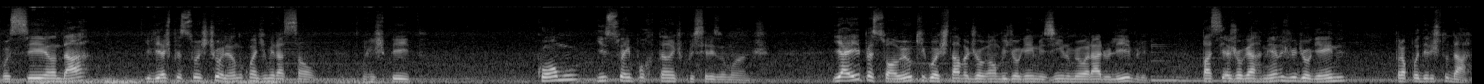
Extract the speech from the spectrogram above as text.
Você andar e ver as pessoas te olhando com admiração, com respeito. Como isso é importante para os seres humanos. E aí, pessoal, eu que gostava de jogar um videogamezinho no meu horário livre, passei a jogar menos videogame para poder estudar.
